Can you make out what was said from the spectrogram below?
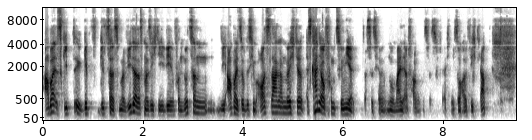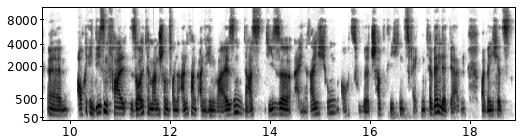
Aber es gibt, gibt, gibt's das immer wieder, dass man sich die Ideen von Nutzern, die Arbeit so ein bisschen auslagern möchte. Es kann ja auch funktionieren. Das ist ja nur meine Erfahrung, dass das vielleicht nicht so häufig klappt. Ähm, auch in diesem Fall sollte man schon von Anfang an hinweisen, dass diese Einreichungen auch zu wirtschaftlichen Zwecken verwendet werden. Weil wenn ich jetzt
